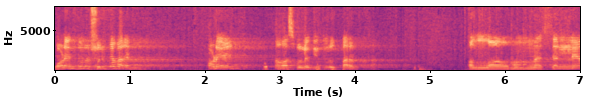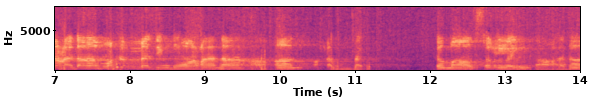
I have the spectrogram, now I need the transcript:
পড়েন দুরু শুনতে পারেন না পড়েন নামাজ বলে দিয়ে দুরুদ পারার কথা اللهم صل على محمد وعلى آل محمد كما صليت على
